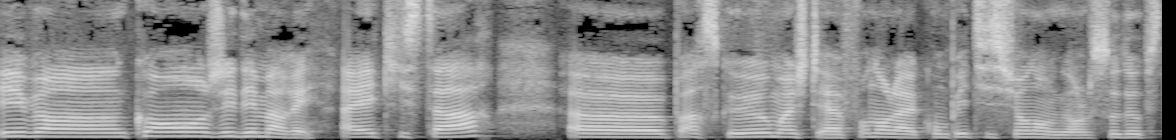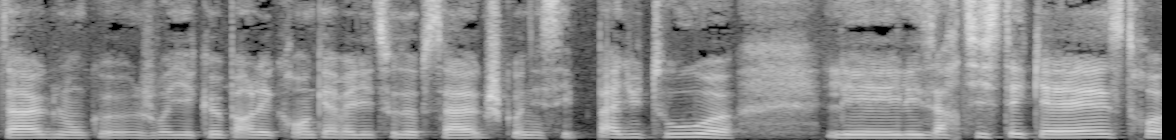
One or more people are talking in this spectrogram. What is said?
Eh ben, quand j'ai démarré à Equistar, euh, parce que moi j'étais à fond dans la compétition, dans le saut d'obstacle, donc euh, je voyais que par l'écran cavalier de saut d'obstacle, je connaissais pas du tout les, les, artistes équestres,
